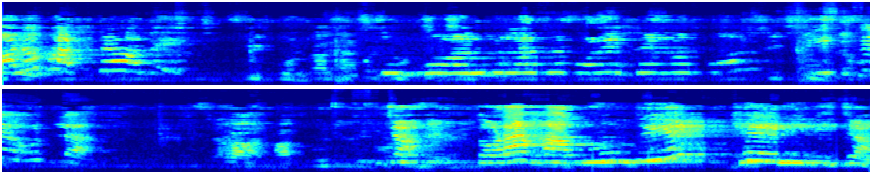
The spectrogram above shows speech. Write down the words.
আরও কাটতে হবে। কোন ক্লাসে পড়েছিস কোন সিক্সে তোরা হাত মুখ দিয়ে খেয়ে নিবি, যা।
